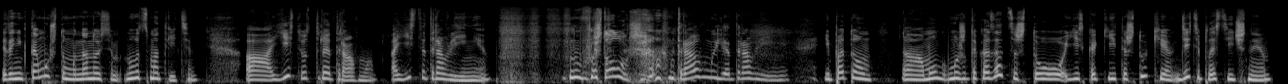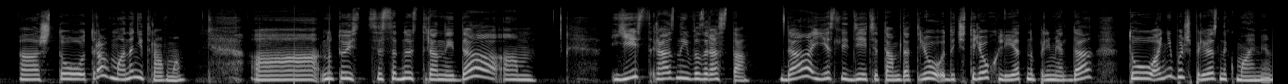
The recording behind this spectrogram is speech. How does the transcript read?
Это не к тому, что мы наносим... Ну вот смотрите, а, есть острая травма, а есть отравление. Ну, что лучше? Травма или отравление. И потом а, может оказаться, что есть какие-то штуки, дети пластичные, а, что травма, она не травма. А, ну, то есть, с одной стороны, да, есть разные возраста. Да, если дети там до, 3, до 4 лет, например, да, то они больше привязаны к маме.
